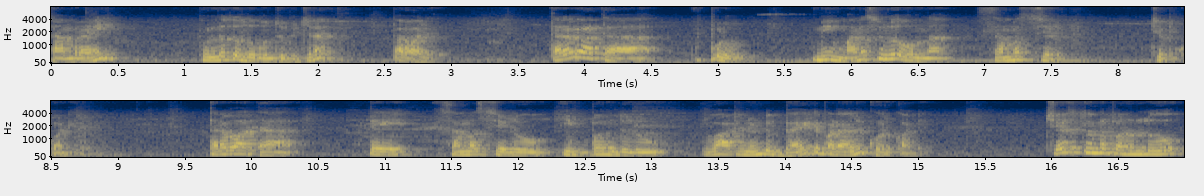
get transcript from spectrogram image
సాంబ్రాణి పుల్లతో ధూపం చూపించినా పర్వాలేదు. తర్వాత ఇప్పుడు మీ మనసులో ఉన్న సమస్యలు చెప్పుకోండి. తర్వాత అంటే సమస్యలు ఇబ్బందులు వాటి నుండి బయటపడాలని కోరుకోండి. చేస్తున్న పనుల్లో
